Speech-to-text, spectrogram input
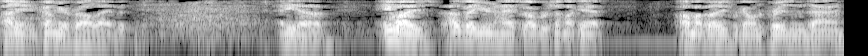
I didn't come here for all that." But he, uh, anyways, I was about a year and a half sober, or something like that. All my buddies were going to prison and dying.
